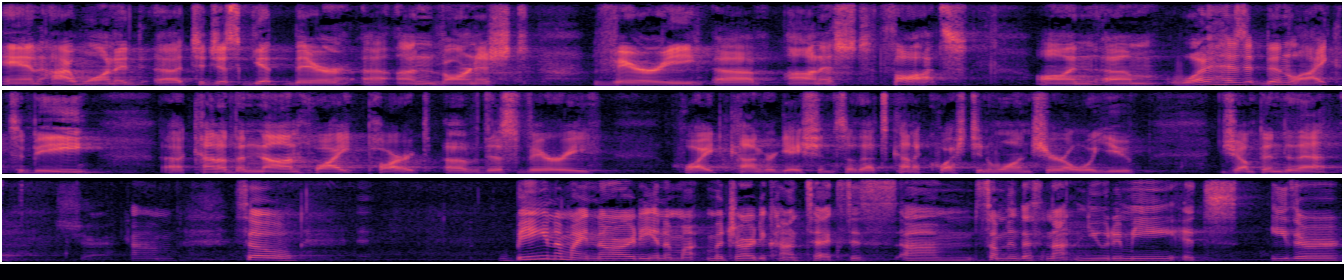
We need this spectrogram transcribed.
And I wanted uh, to just get their uh, unvarnished, very uh, honest thoughts on um, what has it been like to be uh, kind of the non-white part of this very white congregation. So that's kind of question one. Cheryl, will you jump into that? Sure. Um, so, being in a minority in a majority context is um, something that's not new to me. It's either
